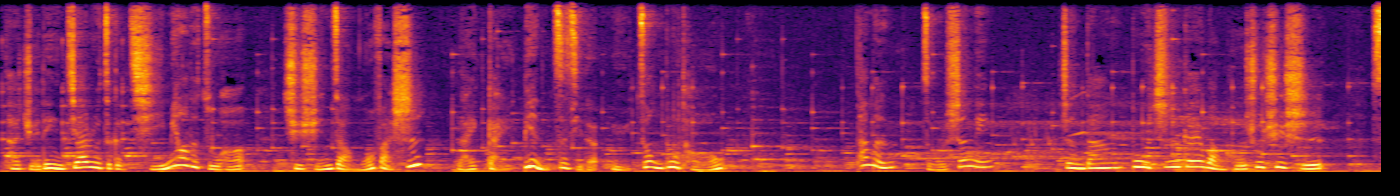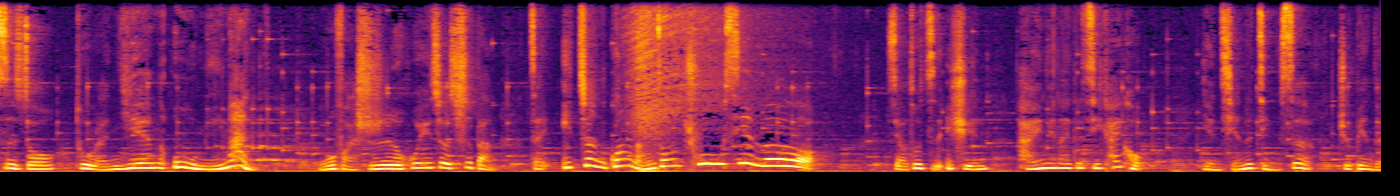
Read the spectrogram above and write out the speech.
他决定加入这个奇妙的组合，去寻找魔法师来改变自己的与众不同。他们走入森林，正当不知该往何处去时，四周突然烟雾弥漫，魔法师挥着翅膀，在一阵光芒中出现了。小兔子一群还没来得及开口，眼前的景色就变得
